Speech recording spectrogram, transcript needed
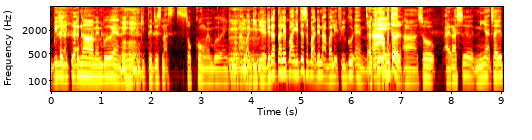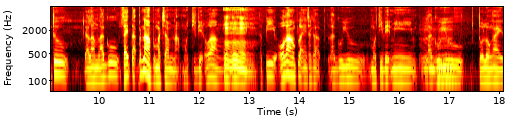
bila kita dengar member kan mm-hmm. kita just nak sokong member kan kita mm-hmm. nak bagi dia dia datang lepak kita sebab dia nak balik feel good kan. Okay. ah, Betul Ah, so I rasa niat saya tu dalam lagu saya tak pernah pun macam nak motivate orang. Mm-mm. Tapi orang pula yang cakap lagu you motivate me, lagu you tolong I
